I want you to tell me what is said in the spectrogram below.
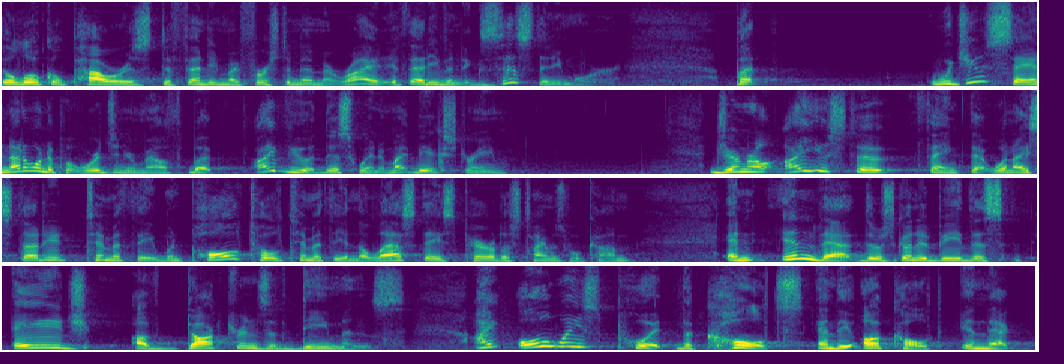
the local power is defending my First Amendment right, if that even exists anymore. But would you say, and I don't want to put words in your mouth, but I view it this way, and it might be extreme. General, I used to think that when I studied Timothy, when Paul told Timothy in the last days perilous times will come, and in that there's going to be this age of doctrines of demons. I always put the cults and the occult in that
